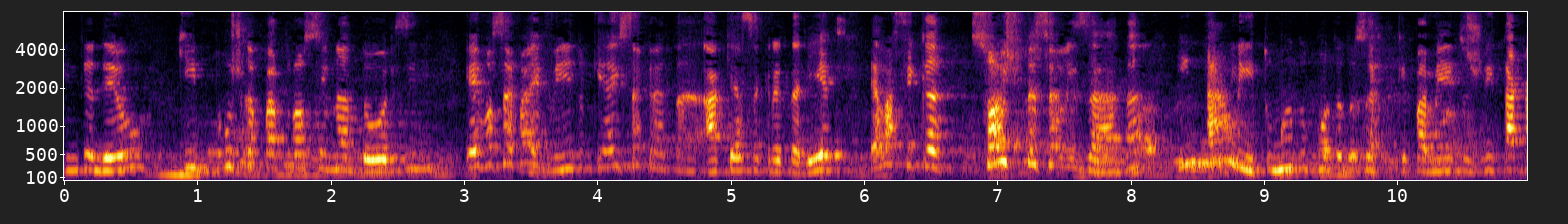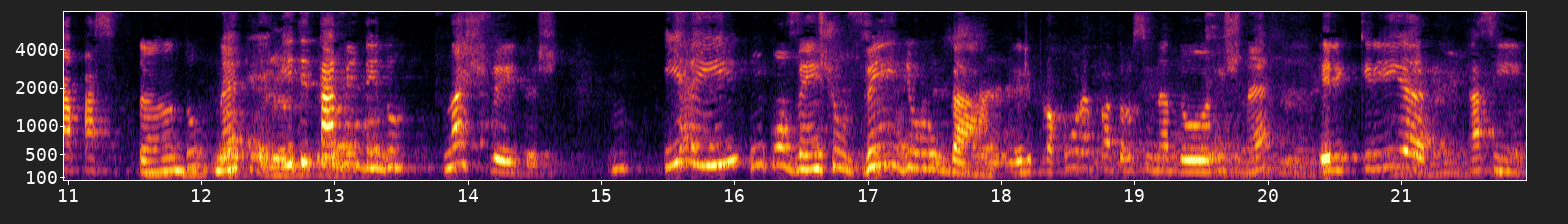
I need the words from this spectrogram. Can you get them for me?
entendeu? Que busca patrocinadores. E aí você vai vendo que a secretaria, aqui a secretaria, ela fica só especializada em estar ali, tomando conta dos equipamentos, de estar capacitando, né? E de estar vendendo nas feiras. E aí, um convênio vende o lugar, ele procura patrocinadores, né? Ele cria, assim,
